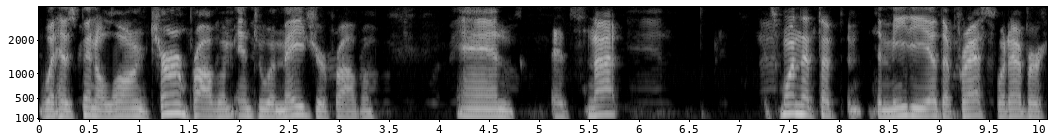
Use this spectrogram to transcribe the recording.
what has been a long term problem into a major problem, and it's not. It's one that the the media, the press, whatever,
